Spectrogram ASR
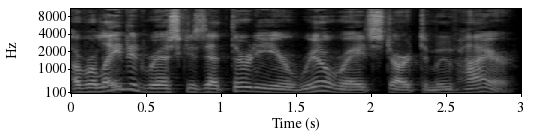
A related risk is that 30 year real rates start to move higher.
